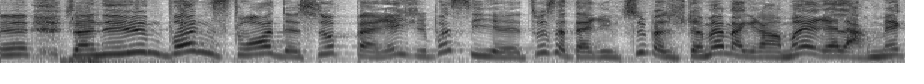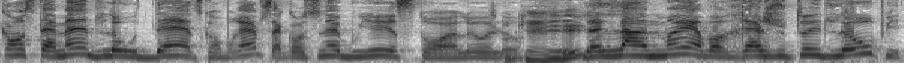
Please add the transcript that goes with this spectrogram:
Euh, J'en ai eu une bonne histoire de soupe, pareil. Je sais pas si euh, toi, ça t'arrive-tu, parce que justement, ma grand-mère, elle armait constamment de l'eau dedans, tu comprends? Puis ça continue à bouillir, cette histoire-là. là. Le lendemain, elle va rajouter de l'eau, puis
